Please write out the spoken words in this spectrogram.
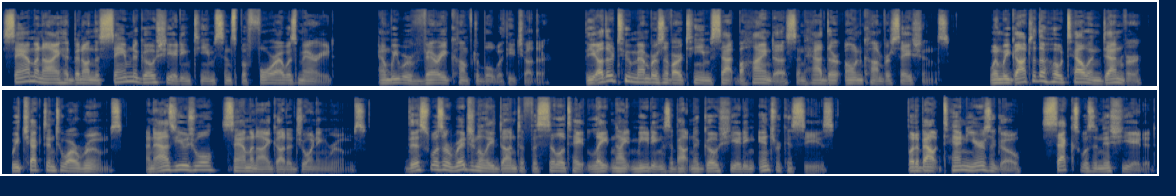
Sam and I had been on the same negotiating team since before I was married, and we were very comfortable with each other. The other two members of our team sat behind us and had their own conversations. When we got to the hotel in Denver, we checked into our rooms, and as usual, Sam and I got adjoining rooms. This was originally done to facilitate late night meetings about negotiating intricacies. But about 10 years ago, sex was initiated,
